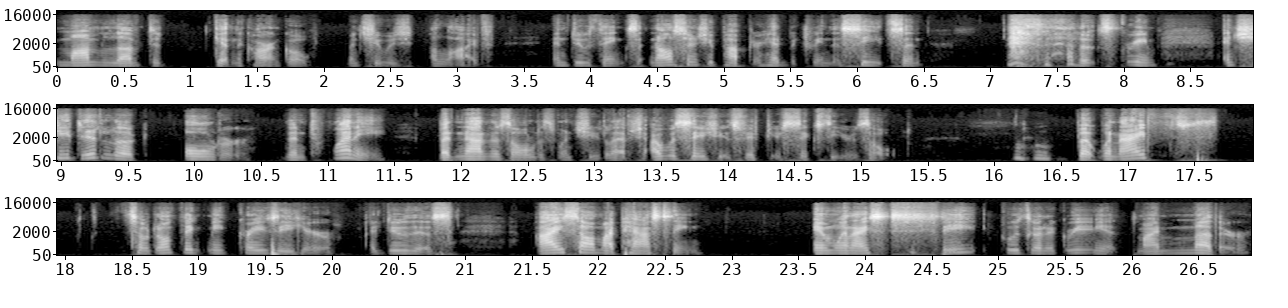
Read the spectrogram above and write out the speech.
Mom loved to get in the car and go when she was alive and do things. And all of a sudden, she popped her head between the seats and scream. And she did look older than 20, but not as old as when she left. I would say she was 50 or 60 years old. Mhm. But when I, so don't think me crazy here. I do this. I saw my passing. And when I see who's going to greet me, it's my mother.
